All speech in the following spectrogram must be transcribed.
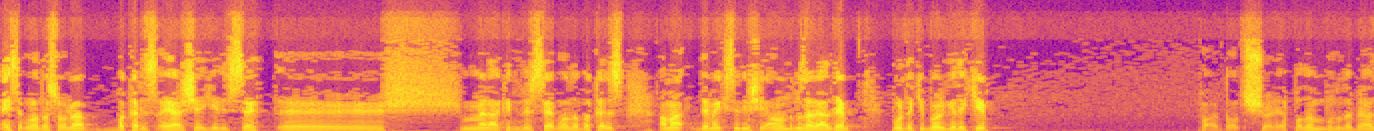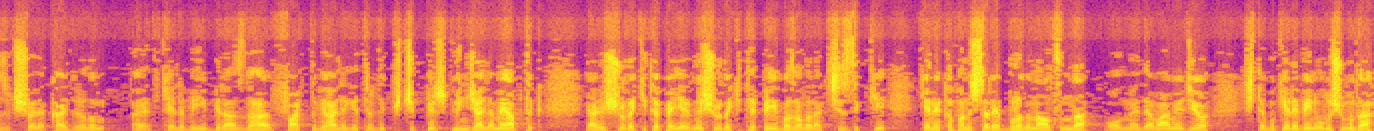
Neyse buna da sonra bakarız eğer şey gelirse ee, merak edilirse buna da bakarız. Ama demek istediğim şeyi anladınız herhalde. Buradaki bölgedeki pardon şöyle yapalım. Bunu da birazcık şöyle kaydıralım. Evet kelebeği biraz daha farklı bir hale getirdik. Küçük bir güncelleme yaptık. Yani şuradaki tepe yerine şuradaki tepeyi baz alarak çizdik ki gene kapanışlar hep buranın altında olmaya devam ediyor. İşte bu kelebeğin oluşumu da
